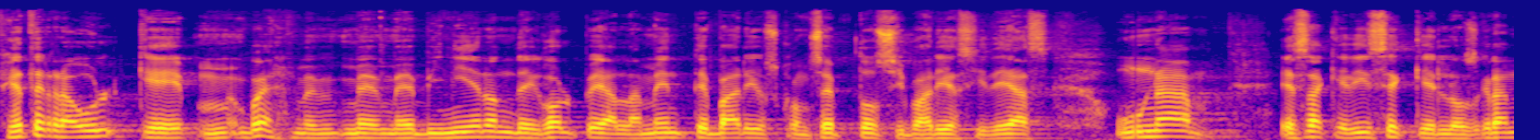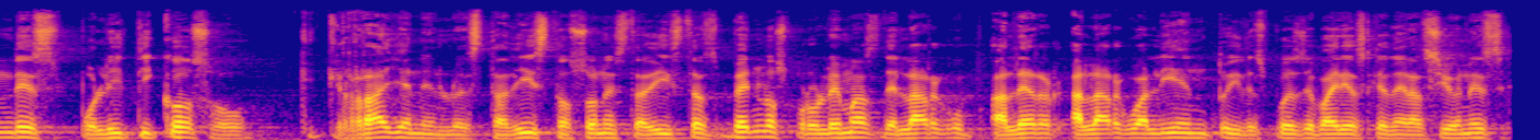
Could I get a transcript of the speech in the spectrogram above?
Fíjate, Raúl, que mm, bueno, me, vinieron de golpe a la mente varios conceptos y varias ideas. Una, esa que dice que los grandes políticos o que, rayan en lo estadista o son estadistas, ven los problemas de largo, a, largo aliento y después de varias generaciones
